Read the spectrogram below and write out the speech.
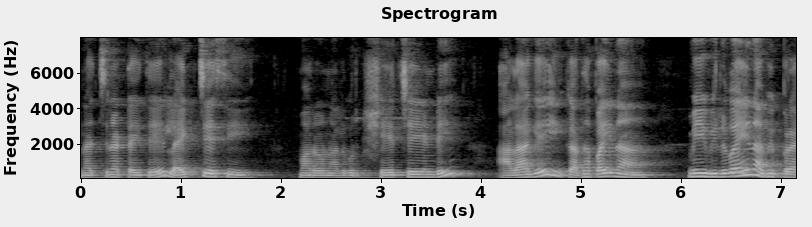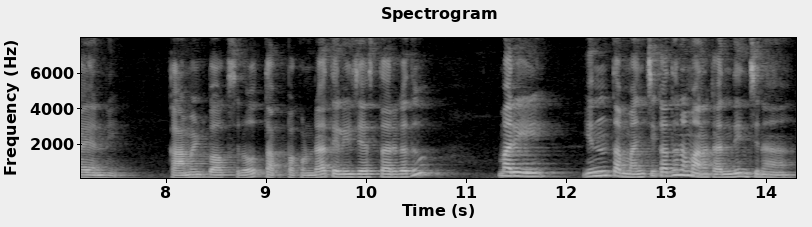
నచ్చినట్టయితే లైక్ చేసి మరో నలుగురికి షేర్ చేయండి. అలాగే ఈ కథ పైన మీ విలువైన అభిప్రాయాన్ని కామెంట్ బాక్స్లో తప్పకుండా తెలియజేస్తారు కదూ? మరి ఇంత మంచి కథను మనకు అందించిన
